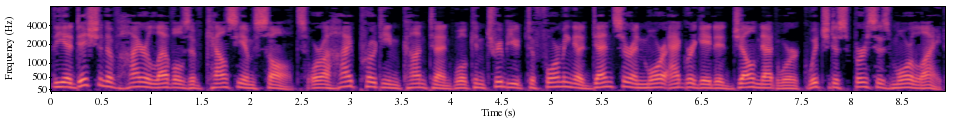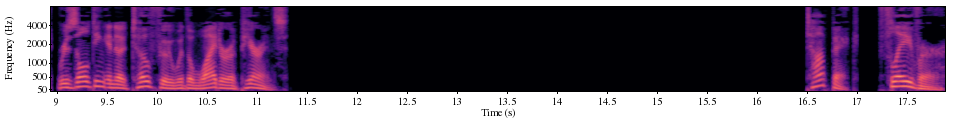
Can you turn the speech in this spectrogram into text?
The addition of higher levels of calcium salts or a high protein content will contribute to forming a denser and more aggregated gel network which disperses more light, resulting in a tofu with a wider appearance. Flavor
